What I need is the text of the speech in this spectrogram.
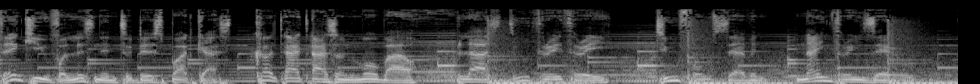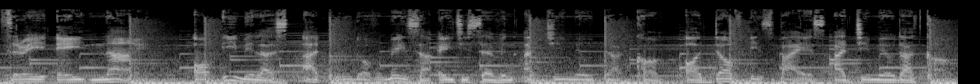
Thank you for listening to this podcast. Contact us on mobile plus 233 247 930 389 or email us at rudolphmesa87 at gmail.com or dolphinspires at gmail.com.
